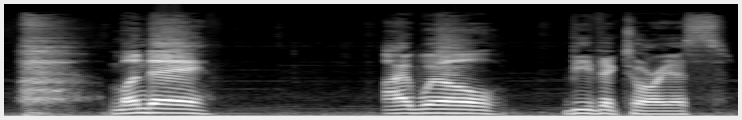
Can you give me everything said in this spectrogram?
Monday, I will be victorious.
